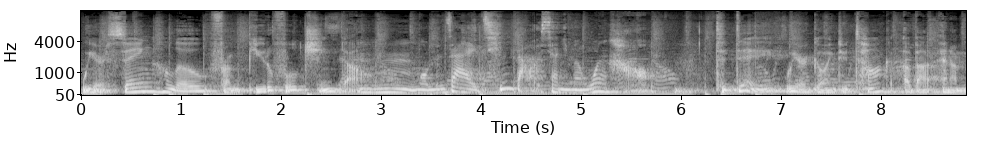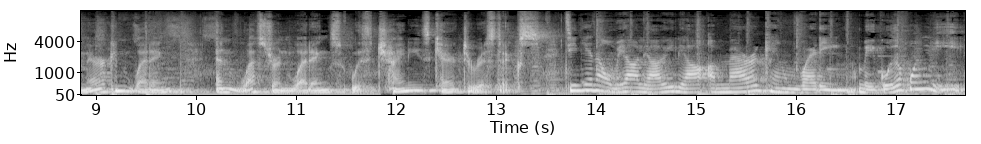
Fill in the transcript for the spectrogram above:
We are saying hello from beautiful Qingdao. 嗯，我们在青岛向你们问好。Today, we are going to talk about an American wedding and Western weddings with Chinese characteristics. 今天呢，我们要聊一聊 American wedding 美国的婚礼，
